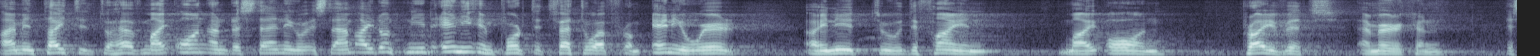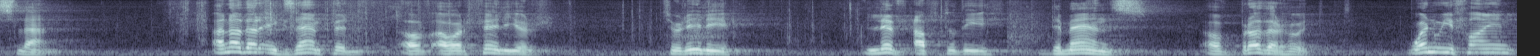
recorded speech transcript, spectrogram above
I'm entitled to have my own understanding of Islam. I don't need any imported fatwa from anywhere. I need to define my own private American Islam. Another example of our failure to really live up to the demands of brotherhood. When we find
